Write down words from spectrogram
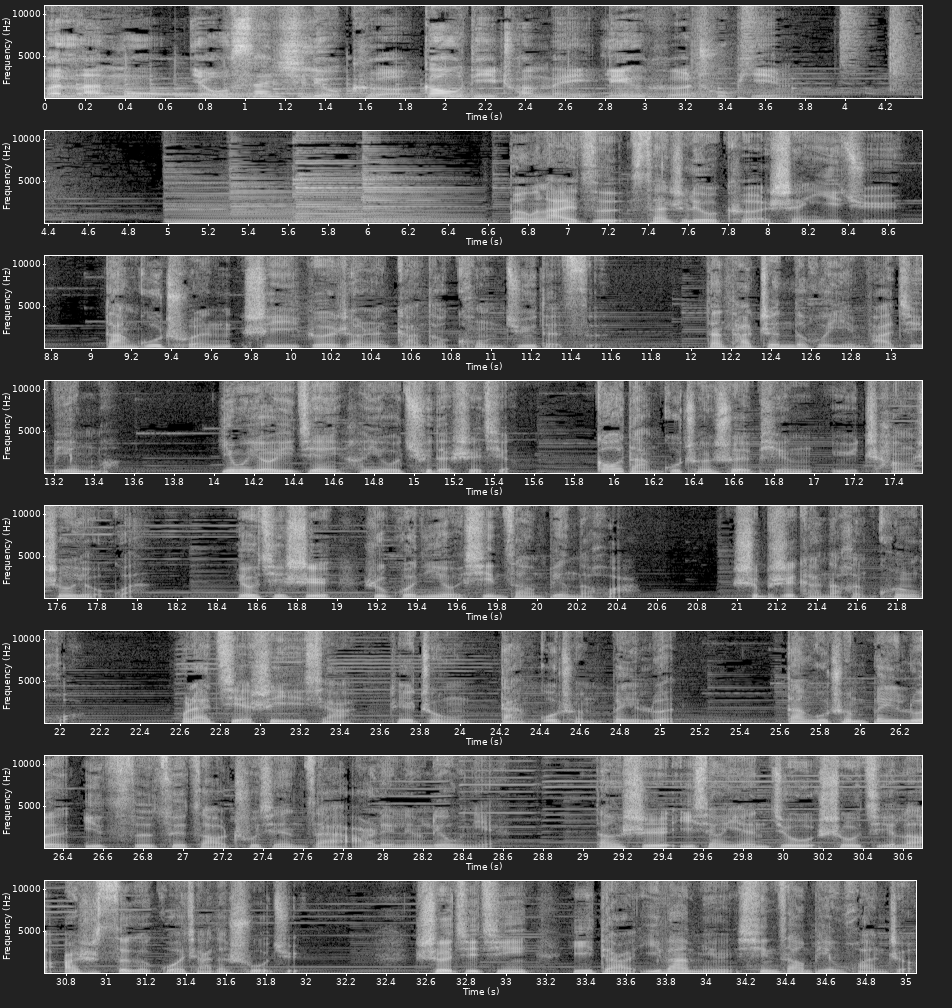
本栏目由三十六氪高低传媒联合出品。本文来自三十六氪神译局。胆固醇是一个让人感到恐惧的词，但它真的会引发疾病吗？因为有一件很有趣的事情，高胆固醇水平与长寿有关，尤其是如果你有心脏病的话，是不是感到很困惑？我来解释一下这种胆固醇悖论。胆固醇悖论一词最早出现在二零零六年，当时一项研究收集了二十四个国家的数据，涉及近一点一万名心脏病患者，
